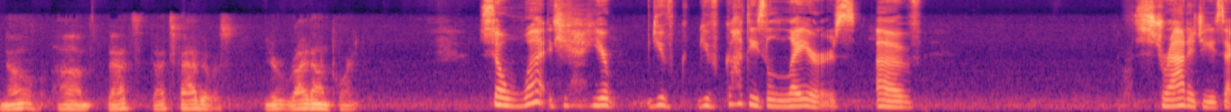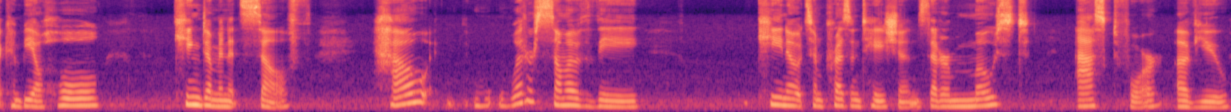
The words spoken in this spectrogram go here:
no. Um, that's that's fabulous. You're right on point. So what you're you've you've got these layers of strategies that can be a whole kingdom in itself. How what are some of the keynotes and presentations that are most asked for of you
